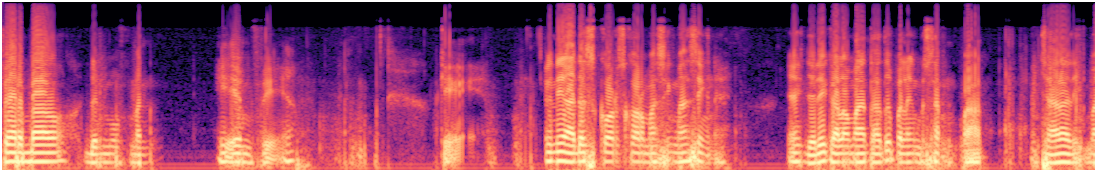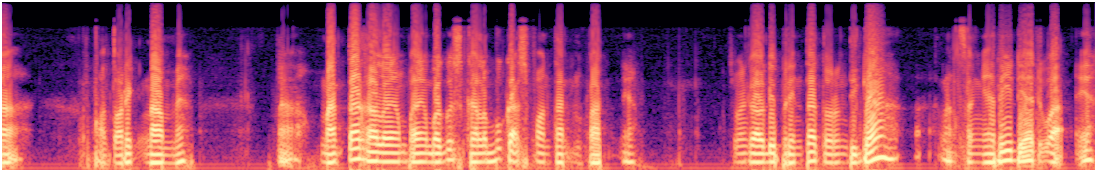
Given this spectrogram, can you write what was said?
verbal dan movement IMV ya. Oke. Ini ada skor-skor masing-masing nih. Ya, jadi kalau mata itu paling besar 4, bicara 5, motorik 6 ya nah mata kalau yang paling bagus kalau buka spontan 4 ya cuman kalau di perintah turun 3 langsung nyari dia 2 ya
